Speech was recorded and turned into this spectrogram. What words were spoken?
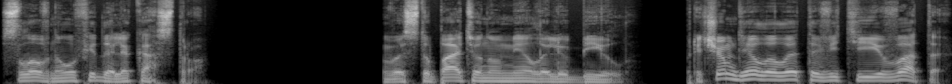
словно у Фиделя Кастро. Выступать он умело любил, причем делал это витиевато,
